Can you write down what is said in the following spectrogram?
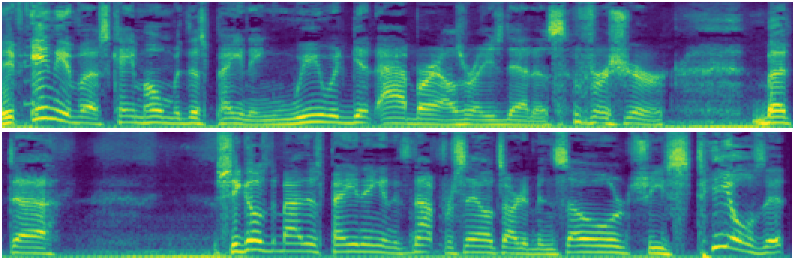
if any of us came home with this painting, we would get eyebrows raised at us for sure. But, uh, she goes to buy this painting and it's not for sale. It's already been sold. She steals it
